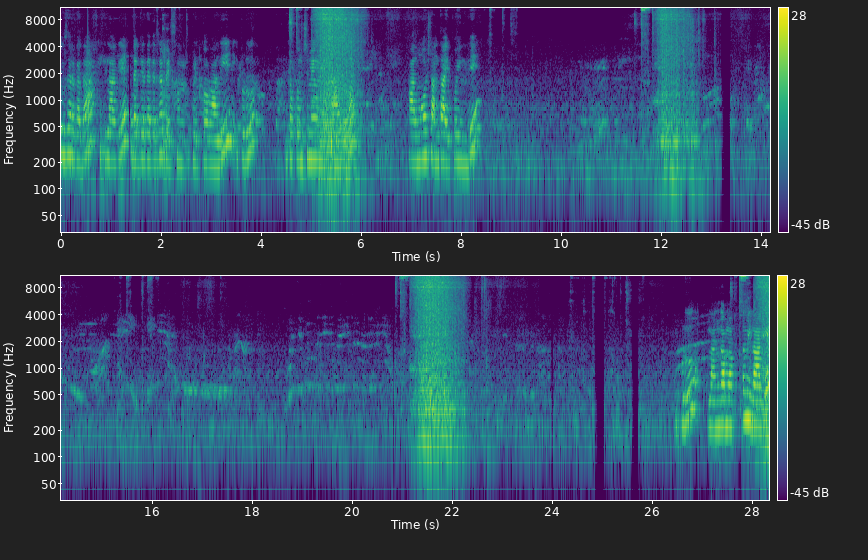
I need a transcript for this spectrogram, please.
చూసారు కదా? ఇలాగే దగ్గర దగ్గరగా పెట్టుకు పెట్టుకోవాలి. ఇప్పుడు ఇంకా కొంచెమే ఉంది కాదు. ఆల్మోస్ట్ అంతా అయిపోయింది. ఇప్పుడు లంగా మొత్తం ఇలాగే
